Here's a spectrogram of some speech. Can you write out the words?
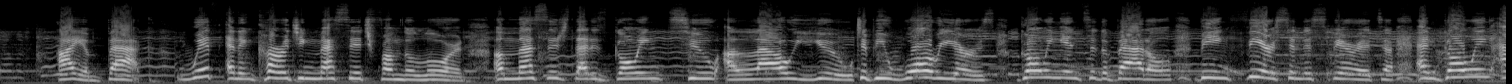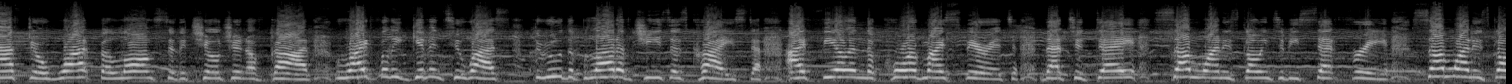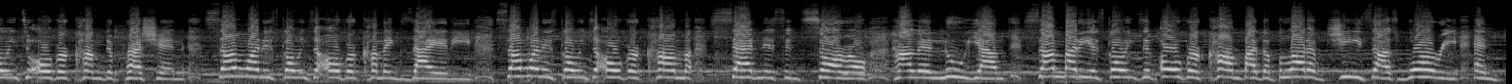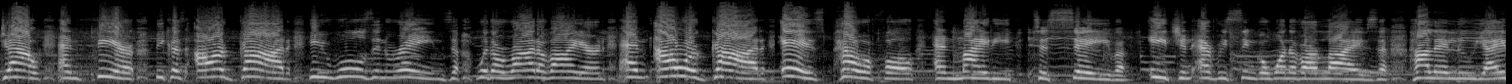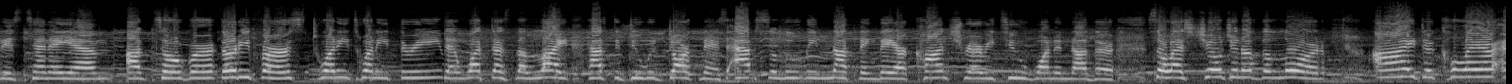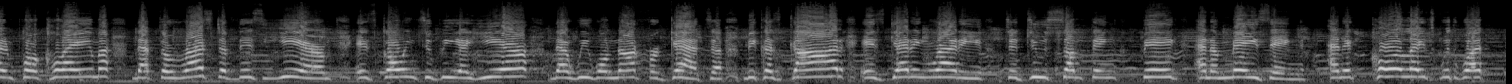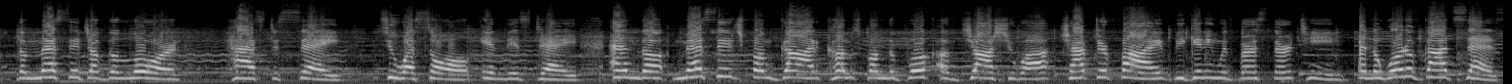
I am back with an encouraging message from the Lord. A message that is going to allow you to be warriors going into the battle, being fierce in the spirit, and going after what belongs to the children of God, rightfully given to us through the blood of Jesus Christ. I feel in the core of my spirit that today someone is going to be set free. Someone is going to overcome depression action Someone is going to overcome anxiety. Someone is going to overcome sadness and sorrow. Hallelujah. Somebody is going to overcome by the blood of Jesus worry and doubt and fear because our God, He rules and reigns with a rod of iron, and our God is powerful and mighty to save each and every single one of our lives. Hallelujah. It is 10 a.m., October 31st, 2023. And what does the light have to do with darkness? Absolutely nothing. They are contrary to one another. So, as children of the Lord, I declare and proclaim that the rest of this year is going to be a year that we will not forget because God is getting ready to do something big and amazing. And it correlates with what the message of the Lord has to say to us all in this day. And the message from God comes from the book of Joshua, chapter 5, beginning with verse 13. And the word of God says,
